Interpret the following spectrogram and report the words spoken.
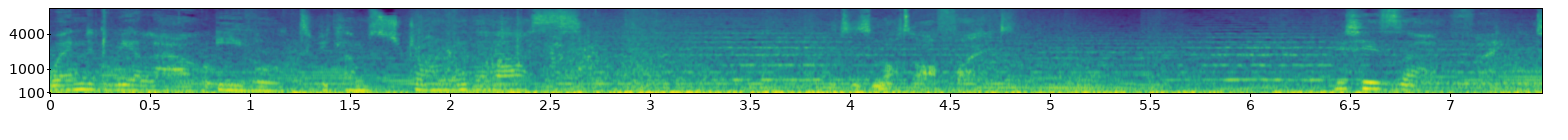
When did we allow evil to become stronger than us? It is not our fight. It is our fight.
